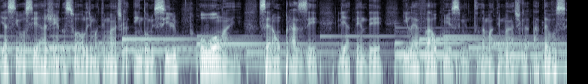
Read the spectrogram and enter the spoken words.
e assim você agenda sua aula de matemática em domicílio ou online. Será um prazer lhe atender e levar o conhecimento da matemática até você.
